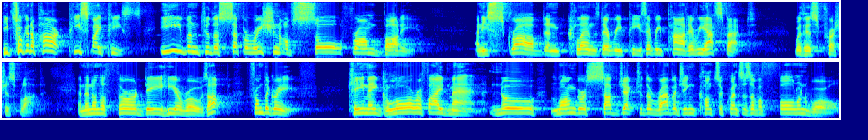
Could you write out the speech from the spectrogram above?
He took it apart piece by piece, even to the separation of soul from body. And he scrubbed and cleansed every piece, every part, every aspect with his precious blood. And then on the third day he arose up from the grave, came a glorified man, no longer subject to the ravaging consequences of a fallen world.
